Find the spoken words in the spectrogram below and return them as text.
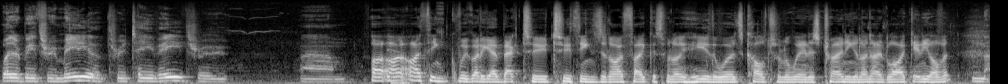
whether it be through media, through TV, through um, I, I, I think we've got to go back to two things that I focus when I hear the words cultural awareness training, and I don't like any of it. no.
